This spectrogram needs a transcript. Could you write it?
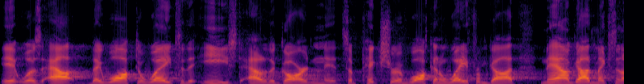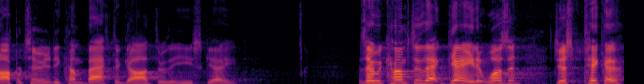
it was out, they walked away to the east out of the garden. It's a picture of walking away from God. Now God makes an opportunity to come back to God through the east gate. As they would come through that gate, it wasn't just pick a,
